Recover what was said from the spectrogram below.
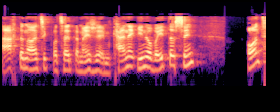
98 Prozent der Menschen, die eben keine Innovators sind und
